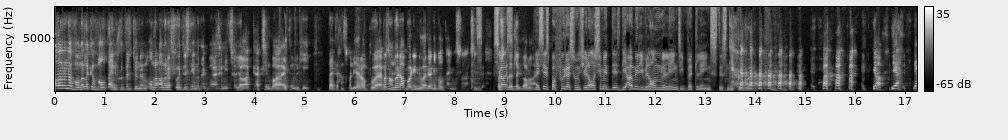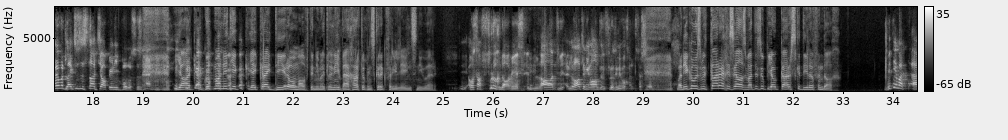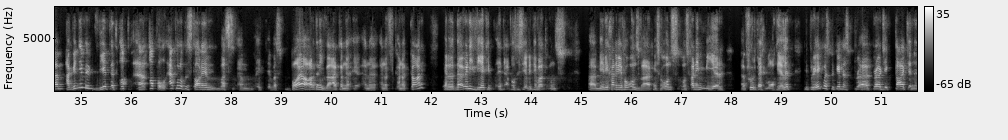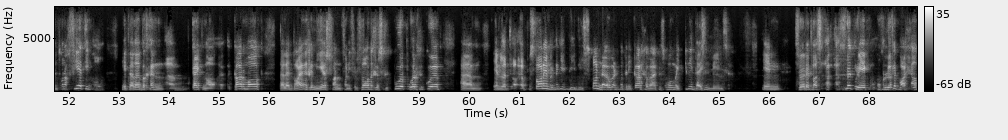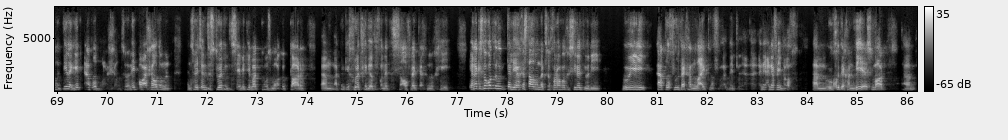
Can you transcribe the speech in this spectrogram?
allerlei wonderlike wildtuin goeders doen en onder andere foto's neem wat ek baie geniet. So ja, ek ek sien baie uit om 'n bietjie tyd te gaan spandeer op bo. Ek was nog nooit daar bo in die noorde in die wildtuin. So ek sien so skrikkelik daarna uit. Jy sê Pafoura is ons jy daar sien met die, die ou met die lang lens, die wit lens, dis nie cool. ja, ja, jy wat lyk soos 'n stadjop in die bos. ja, ek, ek hoop maar net jy jy kry diere om af te neem. Hulle nie weghardloop en skrik vir die lens nie, hoor ons sal vroeg daar wees en laat laat in die aand en vroeg in die oggend versoek. Maar Nico ons met karre gesels, wat is op jou kar skedule vandag? Weet jy wat, ehm um, ek weet nie wie weet dit App, uh, Apple, Apple op 'n stadium was ehm um, het, het was baie hard aan die werk aan 'n in 'n in 'n aan 'n kar en hulle het nou in die week het, het Apple gesê, weet jy wat, ons ehm um, hierdie gaan nie meer vir ons werk nie. So ons ons gaan nie meer 'n uh, voertuig maak nie. Hulle die projek was bekend as uh, Project Titan in 2014 al het hulle begin um kyk na 'n uh, kar maak. Hulle het baie ingenieurs van van die vervaardigers gekoop, oorgekoop. Um en hulle op 'n stadium, ek dink die die, die span nou wat wat in die kar gewerk het is om my 2000 mense. En so dit was 'n groot projek, ongelooflik baie geld. Natuurlik het Apple baie geld. So hulle het baie geld om in in so iets in te stoot en te sê, weet jy wat, kom ons maak 'n kar. Um ek dink die groot gedeelte van dit is selfry tegnologie. En ek is nogal teleurgesteld want ek sou graag wou gesien het hoe die hoe hierdie Apple voertuig gaan lyk of eh, eh, aan die einde van die dag ehm um, hoe goed hy gaan wees maar ehm um,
